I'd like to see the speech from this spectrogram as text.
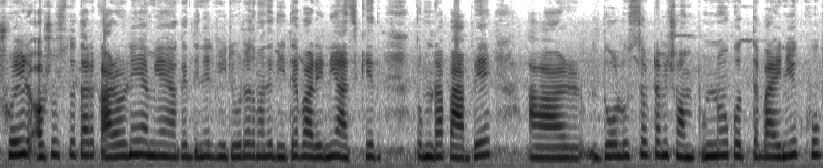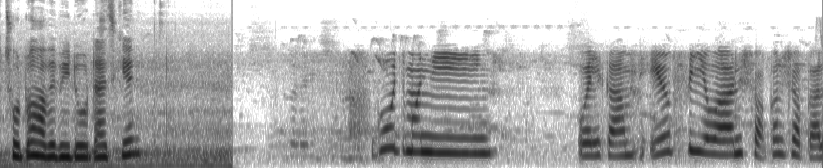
শরীর অসুস্থতার কারণে আমি আগের দিনের ভিডিওটা তোমাদের দিতে পারিনি। আজকে তোমরা পাবে। আর, দোল উৎসবটা আমি সম্পূর্ণও করতে পারিনি। খুব ছোট হবে ভিডিওটা আজকে। গুড মর্নিং ওয়েলকাম এভরি ওয়ান সকাল সকাল।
